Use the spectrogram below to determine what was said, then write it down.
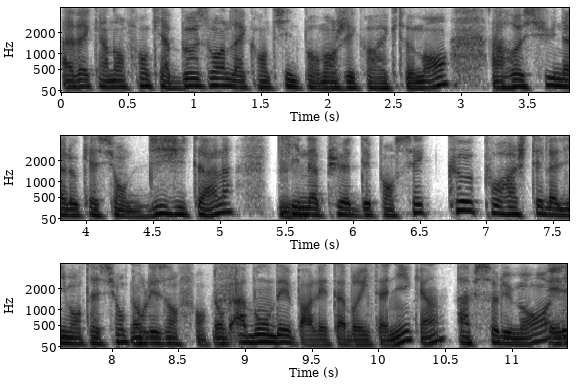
avec un enfant qui a besoin de la cantine pour manger correctement, a reçu une allocation digitale qui mmh. n'a pu être dépensée que pour acheter l'alimentation pour donc, les enfants. Donc abondé par l'État britannique. Hein. Absolument. Et,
